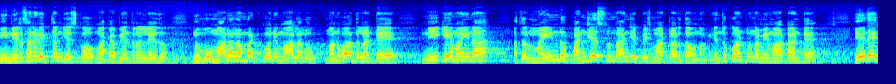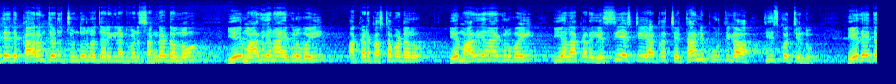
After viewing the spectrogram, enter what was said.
నీ నిరసన వ్యక్తం చేసుకో మాకు అభ్యంతరం లేదు. నువ్వు మాలలం పట్టుకొని మాలలు మనువాదులు అంటే నీకేమైనా అసలు మైండ్ పనిచేస్తుందా అని చెప్పేసి మాట్లాడుతూ ఉన్నాం. ఎందుకు అంటున్నాం ఈ మాట అంటే ఏదైతే అయితే కారం చెడు చుండూరులో జరిగినటువంటి సంఘటనలో ఏ మాదిగ నాయకులు పోయి అక్కడ కష్టపడ్డారు ఏ మాదిగ నాయకులు పోయి ఇవాళ అక్కడ ఎస్సీ ఎస్టీ అట్లా చట్టాన్ని పూర్తిగా తీసుకొచ్చిండ్రు. ఏదైతే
